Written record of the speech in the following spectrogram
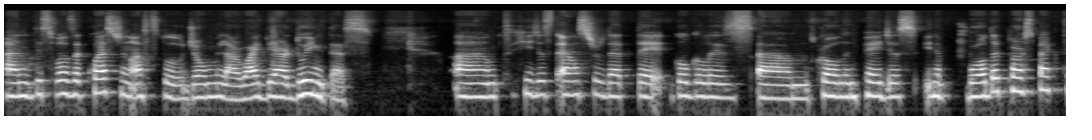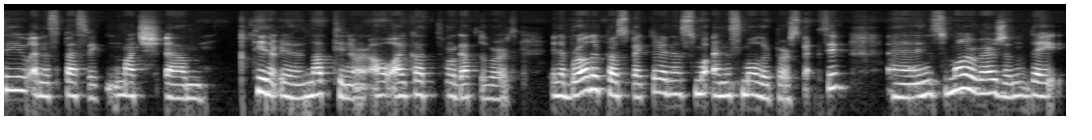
and this was a question asked to John Mueller why they are doing this. And he just answered that the Google is um, crawling pages in a broader perspective and a specific, much um, thinner, uh, not thinner. Oh, I got forgot the word. In a broader perspective and a, sm- and a smaller perspective. And in the smaller version, they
